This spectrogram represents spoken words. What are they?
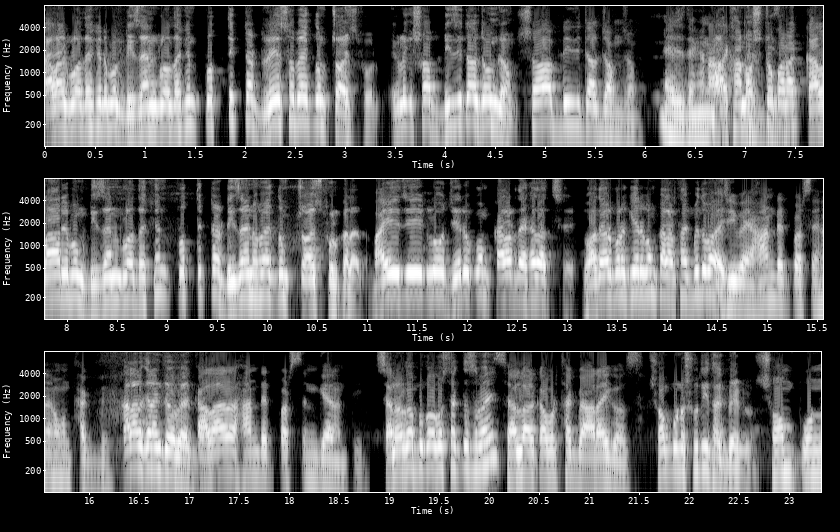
কালারগুলো দেখেন এবং ডিজাইনগুলো দেখেন প্রত্যেকটা ড্রেস হবে একদম চয়েসফুল এগুলো কি সব ডিজিটাল জমজম? সব ডিজিটাল জমজম। এই যে দেখেন মাথা নষ্ট। করা কালার এবং ডিজাইনগুলো দেখেন প্রত্যেকটা ডিজাইন হবে একদম চয়েসফুল কালার ভাই এই যে এগুলো যেরকম কালার দেখা যাচ্ছে ধোয়া দেওয়ার পরে কি এরকম কালার থাকবে তো ভাই? জি ভাই হান্ড্রেড পার্সেন্ট এমন থাকবে। কালার গ্যারান্টি হবে colour hundred percent guarantee salwar কাপড় কাগজ থাকতেছে ভাই? সালোয়ার কাপড় থাকবে আড়াই গজ। সম্পূর্ণ সুতি থাকবে এগুলো? সম্পূর্ণ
